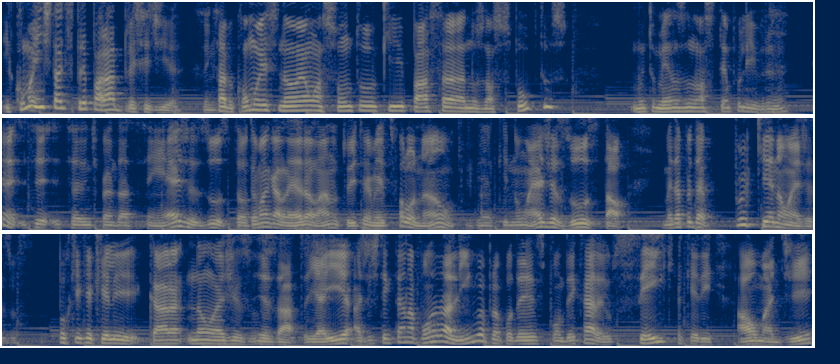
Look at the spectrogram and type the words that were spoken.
e como a gente está despreparado para esse dia. Sim. Sabe, como esse não é um assunto que passa nos nossos púlpitos, muito menos no nosso tempo livre, né? É, Se, se a gente perguntar assim, é Jesus? Então tem uma galera lá no Twitter mesmo que falou, não, que, que não é Jesus e tal. Mas dá pra perguntar, por que não é Jesus? Por que, que aquele cara não é Jesus? Exato. E aí a gente tem que estar na ponta da língua para poder responder, cara, eu sei que aquele alma de,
